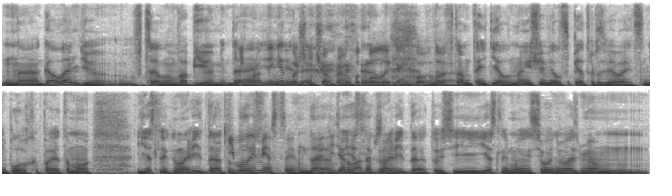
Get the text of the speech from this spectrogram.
на Голландию в целом в объеме, да? правда, нет И- больше ничего, кроме футбола и коньков, да. Вот в том-то и дело. Ну, еще велосипед развивается неплохо. Поэтому, если говорить, да... то- Гиблое место, да, Да, если абсолютно. говорить, да. То есть, и если мы сегодня возьмем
